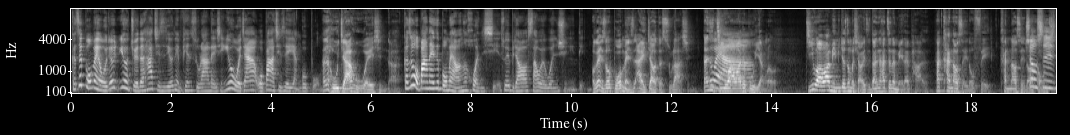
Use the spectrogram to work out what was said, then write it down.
可是博美我就又觉得它其实有点偏俗辣类型，因为我家我爸其实也养过博美，它是狐假虎威型的、啊。可是我爸那只博美好像是混血，所以比较稍微温驯一点。我跟你说，博美是爱叫的俗辣型。但是吉娃娃就不一样了，啊、吉娃娃明明就这么小一只，但是它真的没在怕的，它看到谁都飞，看到谁都就是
